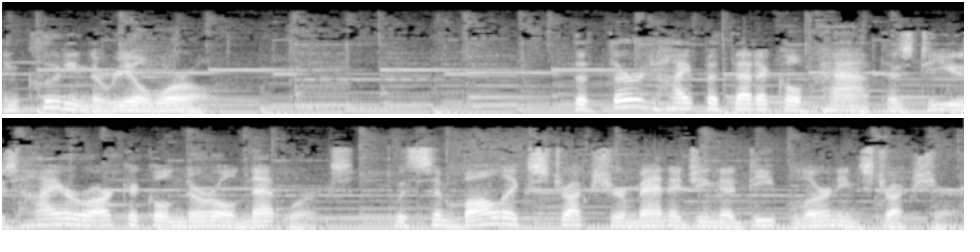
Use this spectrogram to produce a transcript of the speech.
including the real world. The third hypothetical path is to use hierarchical neural networks, with symbolic structure managing a deep learning structure.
